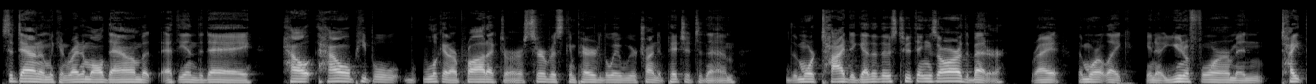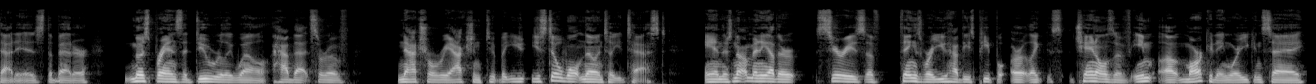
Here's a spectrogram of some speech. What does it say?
sit down and we can write them all down, but at the end of the day, how how people look at our product or our service compared to the way we were trying to pitch it to them, the more tied together those two things are, the better, right? The more like you know uniform and tight that is, the better. Most brands that do really well have that sort of natural reaction to, but you, you still won't know until you test. And there's not many other series of things where you have these people or like channels of uh, marketing where you can say,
